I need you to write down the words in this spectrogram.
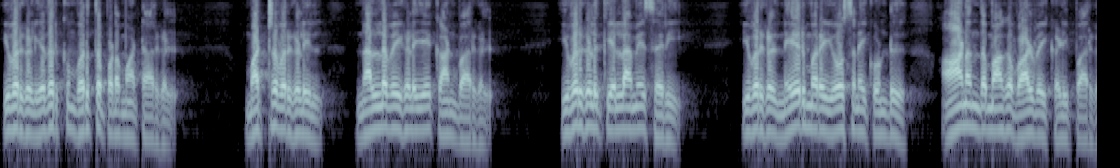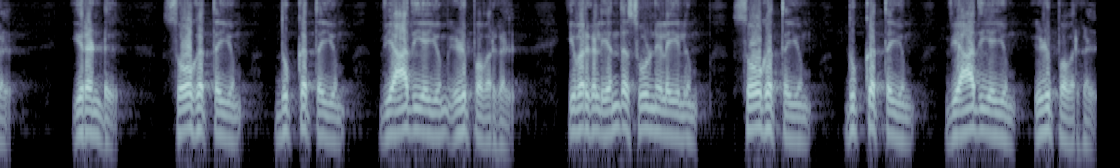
இவர்கள் எதற்கும் வருத்தப்பட மாட்டார்கள் மற்றவர்களில் நல்லவைகளையே காண்பார்கள். இவர்களுக்கு எல்லாமே சரி. இவர்கள் நேர்மறை யோசனை கொண்டு ஆனந்தமாக வாழ்வை கழிப்பார்கள். இரண்டு சோகத்தையும் துக்கத்தையும் வியாதியையும் இழுப்பவர்கள். இவர்கள் எந்த சூழ்நிலையிலும் சோகத்தையும் துக்கத்தையும் வியாதியையும் இழுப்பவர்கள்.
